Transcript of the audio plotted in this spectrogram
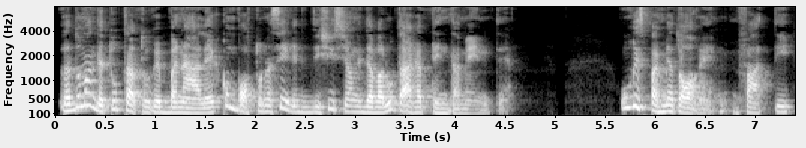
La domanda è tutt'altro che banale e comporta una serie di decisioni da valutare attentamente. Un risparmiatore, infatti,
